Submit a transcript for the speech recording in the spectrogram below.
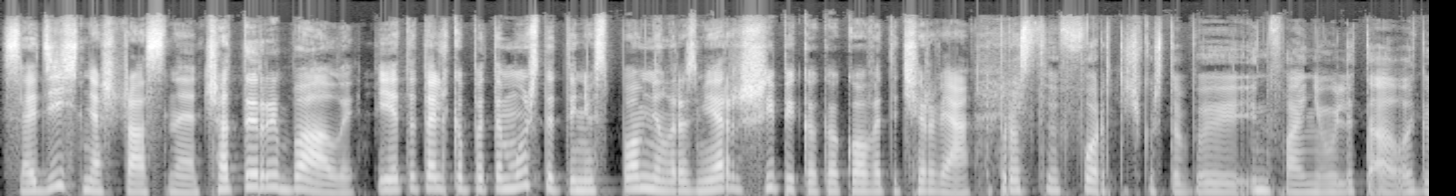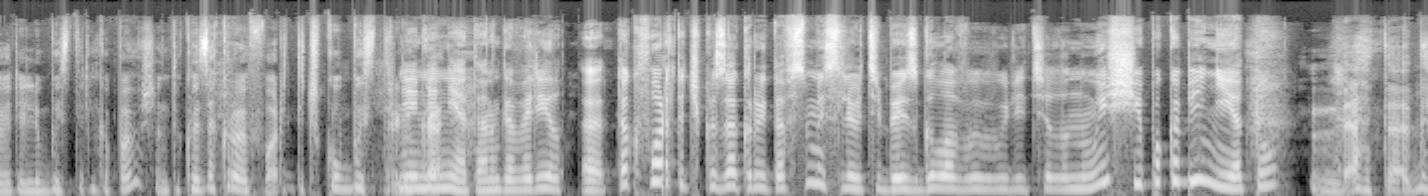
«Садись, несчастная, четыре баллы». И это только потому, что ты не вспомнил размер шипика какого-то червя. Просто форточку, чтобы инфа не улетала. Говорили быстренько, помнишь? Он такой, закрой форточку быстренько. Не-не-нет, он говорил, э, так форточка закрыта, в смысле у тебя из головы вылетела? Ну ищи по кабинету. Да-да-да.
